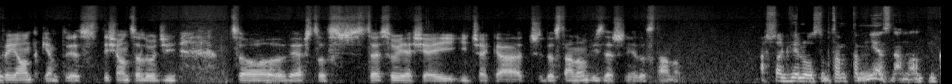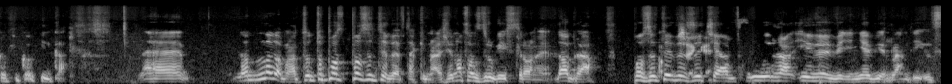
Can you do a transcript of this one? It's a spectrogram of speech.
wyjątkiem. Tu jest tysiące ludzi, co wiesz, co stresuje się i, i czeka, czy dostaną wizę, czy nie dostaną. Aż tak wielu osób tam, tam nie znam, no, tylko, tylko kilka. E, no, no dobra, to, to po- pozytywy w takim razie. No to z drugiej strony. Dobra. Pozytywy życia w Irlandii, w, nie w Irlandii, w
